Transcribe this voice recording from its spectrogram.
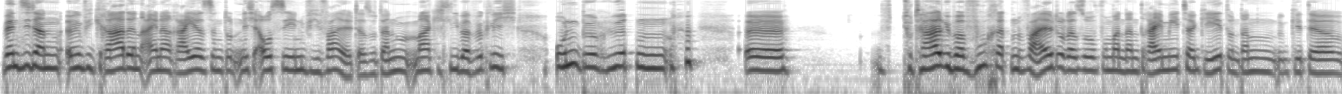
wenn sie dann irgendwie gerade in einer Reihe sind und nicht aussehen wie Wald? Also dann mag ich lieber wirklich unberührten äh, total überwucherten Wald oder so, wo man dann drei Meter geht und dann geht der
